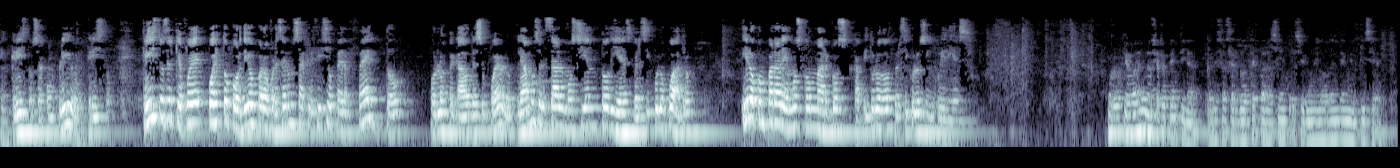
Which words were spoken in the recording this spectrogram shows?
en Cristo, se ha cumplido en Cristo. Cristo es el que fue puesto por Dios para ofrecer un sacrificio perfecto por los pecados de su pueblo. Leamos el Salmo 110, versículo 4, y lo compararemos con Marcos capítulo 2, versículos 5 y 10. Juró Jehová y no se arrepentirá, eres sacerdote para siempre según el orden de Melquisedec.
